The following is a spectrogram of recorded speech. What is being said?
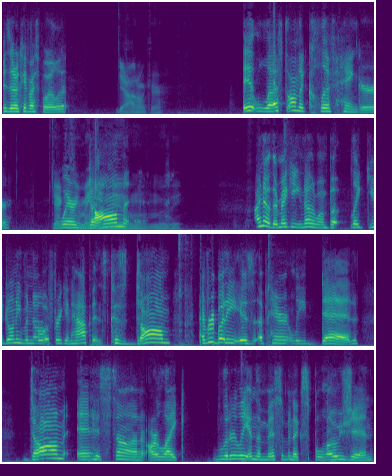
Is it okay if I spoil it? Yeah, I don't care. It left on a cliffhanger. Yeah, Where Dom-. I know they're making another one, but like you don't even know what freaking happens because Dom, everybody is apparently dead. Dom and his son are like literally in the midst of an explosion,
